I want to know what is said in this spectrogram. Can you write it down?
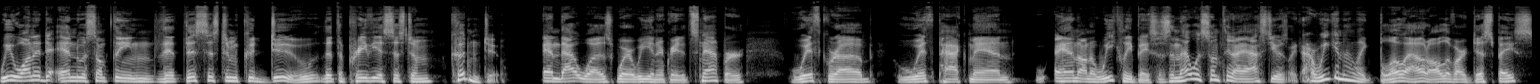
we wanted to end with something that this system could do that the previous system couldn't do. And that was where we integrated Snapper with Grub, with Pacman, and on a weekly basis. And that was something I asked you, I was like, are we going to like blow out all of our disk space?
